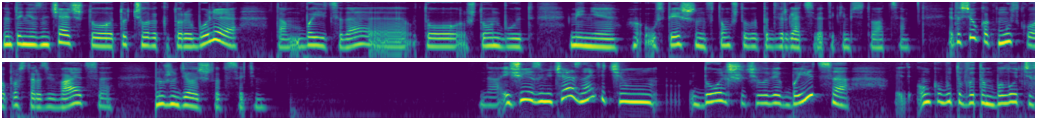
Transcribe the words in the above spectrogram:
но это не означает, что тот человек, который более там боится, да, э, то что он будет менее успешен в том, чтобы подвергать себя таким ситуациям. Это все как мускула просто развивается. Нужно делать что-то с этим. Да, еще я замечаю, знаете, чем дольше человек боится, он как будто в этом болоте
